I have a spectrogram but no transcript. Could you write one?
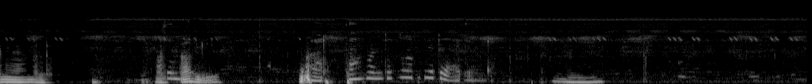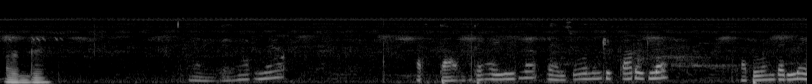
നോക്കണി വേണ്ടല്ലോ ഭർത്താവില്ലേ? ഭർത്താവുണ്ടെന്ന് പറഞ്ഞിട്ട് കാര്യമുണ്ട്. അതെന്തേ? എന്തേന്ന് പറഞ്ഞാൽ ഭർത്താവിന്റെ കയ്യിൽ പോലും കിട്ടാറില്ല. അതുകൊണ്ടല്ലേ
